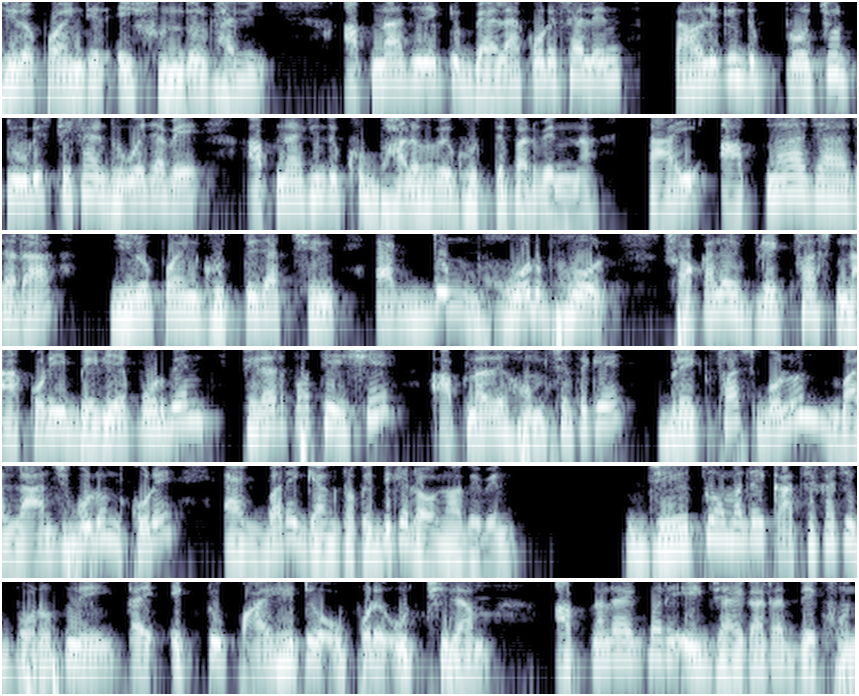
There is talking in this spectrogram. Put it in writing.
জিরো পয়েন্টের এই সুন্দর ভ্যালি। আপনারা যদি একটু বেলা করে ফেলেন, তাহলে কিন্তু প্রচুর ট্যুরিস্ট এখানে ঢুকে যাবে, আপনারা কিন্তু খুব ভালোভাবে ঘুরতে পারবেন না। তাই আপনারা যারা যারা জিরো পয়েন্ট ঘুরতে যাচ্ছেন, একদম ভোর ভোর সকালে ব্রেকফাস্ট না করেই বেরিয়ে পড়বেন, ফেরার পথে এসে আপনাদের হোমস্টে থেকে ব্রেকফাস্ট বলুন বা লাঞ্চ বলুন করে একবারে গ্যাংটকের দিকে রওনা দেবেন। যেহেতু আমাদের কাছাকাছি বরফ নেই, তাই একটু পায়ে হেঁটে ওপরে উঠছিলাম। আপনারা একবার এই জায়গাটা দেখুন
